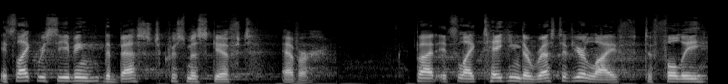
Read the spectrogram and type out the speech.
It's like receiving the best Christmas gift ever. But it's like taking the rest of your life to fully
